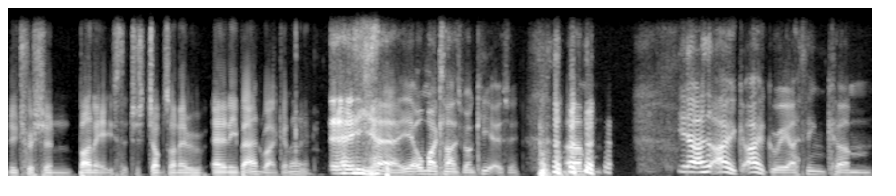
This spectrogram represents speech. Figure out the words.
nutrition bunnies that just jumps on every, any bandwagon. Uh, yeah, yeah. All my clients will be on keto soon. Um, Yeah, I, I, I agree. I think um,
